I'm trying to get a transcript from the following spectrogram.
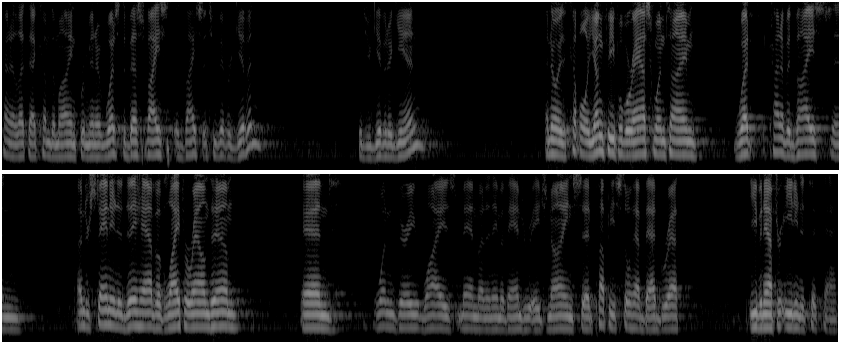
Kind of let that come to mind for a minute. What's the best advice, advice that you've ever given? Would you give it again? I know a couple of young people were asked one time what kind of advice and understanding did they have of life around them. And one very wise man by the name of Andrew, age nine, said, Puppies still have bad breath even after eating a tic tac.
